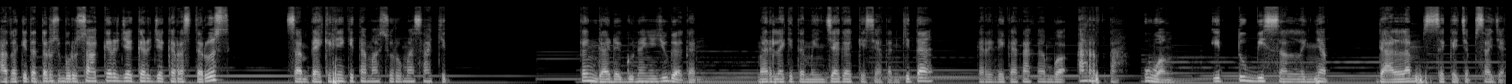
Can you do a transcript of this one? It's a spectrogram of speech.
Atau kita terus berusaha kerja-kerja keras terus sampai akhirnya kita masuk rumah sakit. Kan gak ada gunanya juga kan? Marilah kita menjaga kesehatan kita karena dikatakan bahwa harta, uang itu bisa lenyap dalam sekejap saja.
